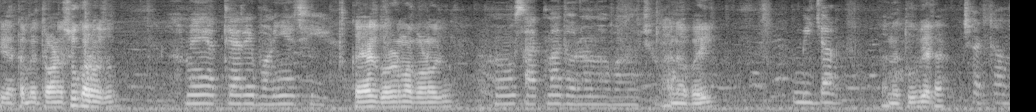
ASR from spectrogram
રિયા તમે ત્રણે શું કરો છો? અમે અત્યારે ભણીએ છીએ. કયા ધોરણમાં ભણો છો? હું સાતમા ધોરણમાં ભણું છું. અને ભાઈ? બીજા. અને તું બેટા? છઠ્ઠામાં.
